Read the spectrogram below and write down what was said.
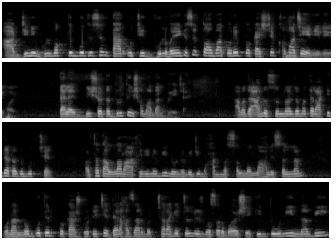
আর যিনি ভুল বক্তব্য দিয়েছেন, তার উচিত ভুল হয়ে গেছে তবা করে প্রকাশ্যে ক্ষমা চেয়ে নিলেই হয়। তাহলে বিষয়টা দ্রুতই সমাধান হয়ে যায়। আমাদের আহলুসুন্নাল জামাতের আকিদাটা তো বুঝছেন। অর্থাৎ আল্লাহর আখিরি নবী নবীজি মোহাম্মদ সাল্লাহ আলি সাল্লাম, ওনার নব্বতের প্রকাশ ঘটেছে দেড় হাজার বছর আগে, চল্লিশ বছর বয়সে। কিন্তু উনি নবী,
